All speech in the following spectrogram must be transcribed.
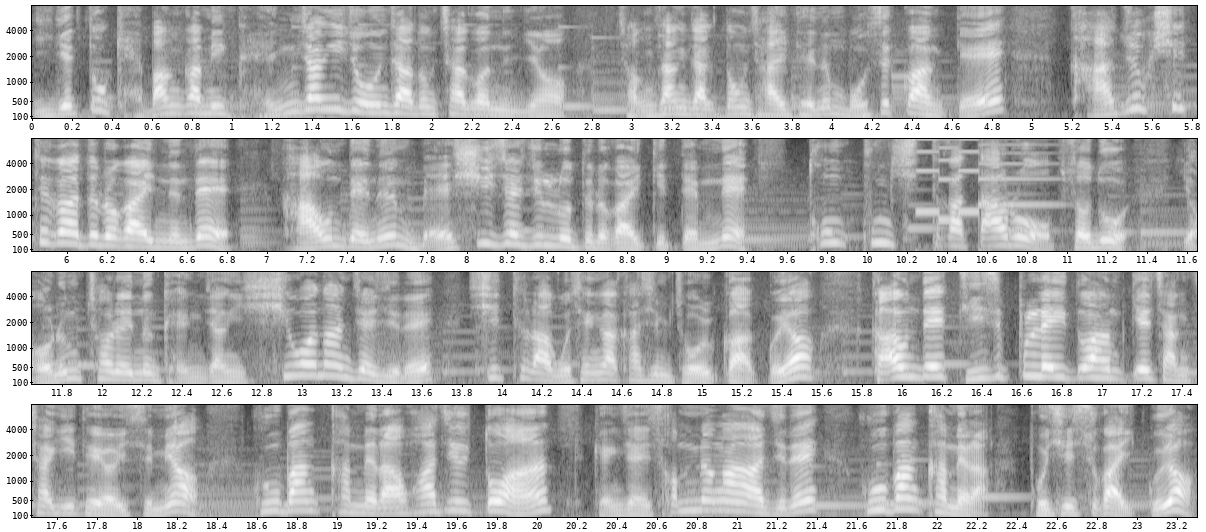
이게 또 개방감이 굉장히 좋은 자동차거든요. 정상 작동 잘 되는 모습과 함께 가죽 시트가 들어가 있는데 가운데는 메쉬 재질로 들어가 있기 때문에 통풍 시트가 따로 없어도 여름철에는 굉장히 시원한 재질의 시트라고 생각하시면 좋을 것 같고요. 가운데 디스플레이도 함께 장착이 되어 있으며 후방 카메라 화질 또한 굉장히 선명한 화질의 후방 카메라 보실 수가 있고요.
